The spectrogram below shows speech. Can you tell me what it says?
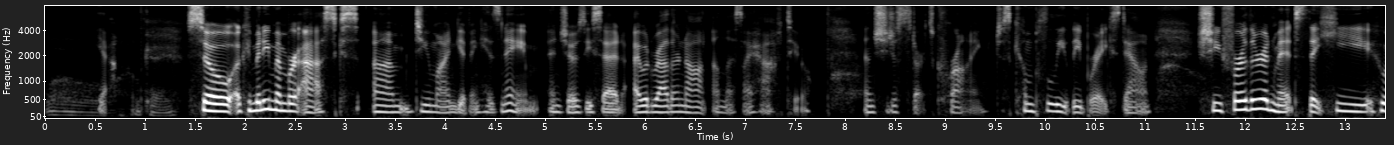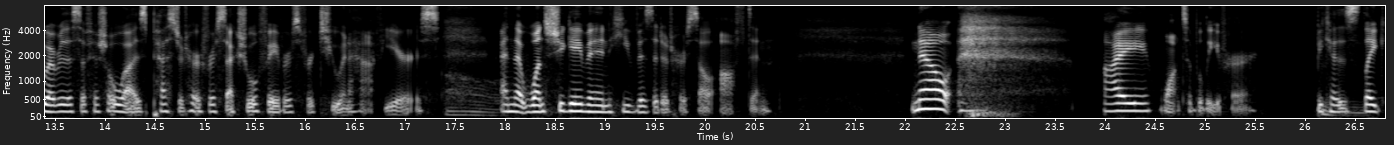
Whoa. Yeah. Okay. So a committee member asks, um, "Do you mind giving his name?" And Josie said, "I would rather not unless I have to." And she just starts crying, just completely breaks down. She further admits that he, whoever this official was, pestered her for sexual favors for two and a half years, and that once she gave in, he visited her cell often. Now, I want to believe her because, like,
